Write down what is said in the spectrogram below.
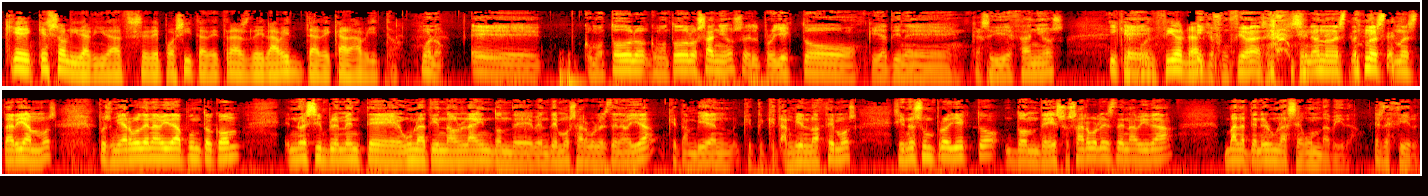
¿qué, qué solidaridad se deposita detrás de la venta de cada abeto? Bueno, eh, como, todo lo, como todos los años, el proyecto que ya tiene casi 10 años y que eh, funciona. Y que funciona, si no, no, no, estaríamos. Pues mi árbol de navidad.com no es simplemente una tienda online donde vendemos árboles de Navidad, que también, que, que también lo hacemos, sino es un proyecto donde esos árboles de Navidad van a tener una segunda vida. Es decir,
